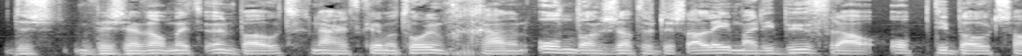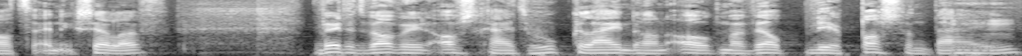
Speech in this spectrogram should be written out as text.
dus we zijn wel met een boot naar het crematorium gegaan. En ondanks dat er dus alleen maar die buurvrouw op die boot zat en ikzelf... werd het wel weer een afscheid, hoe klein dan ook... maar wel weer passend bij... Mm -hmm.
